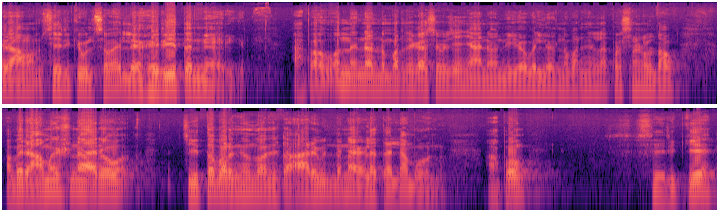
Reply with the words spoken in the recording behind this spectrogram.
ഗ്രാമം ശരിക്കും ഉത്സവ ലഹരി തന്നെയായിരിക്കും. അപ്പോൾ ഒന്നും രണ്ടും പറഞ്ഞ് കശപിശ ഞാനോ നീയോ വല്ലതെന്ന് പറഞ്ഞുള്ള പ്രശ്നങ്ങളുണ്ടാവും. അപ്പോൾ രാമകൃഷ്ണൻ ആരോ ചീത്ത പറഞ്ഞെന്ന് പറഞ്ഞിട്ട് അരവിന്ദൻ അയാളെ തല്ലാൻ പോകുന്നു. അപ്പം ശരിക്ക്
